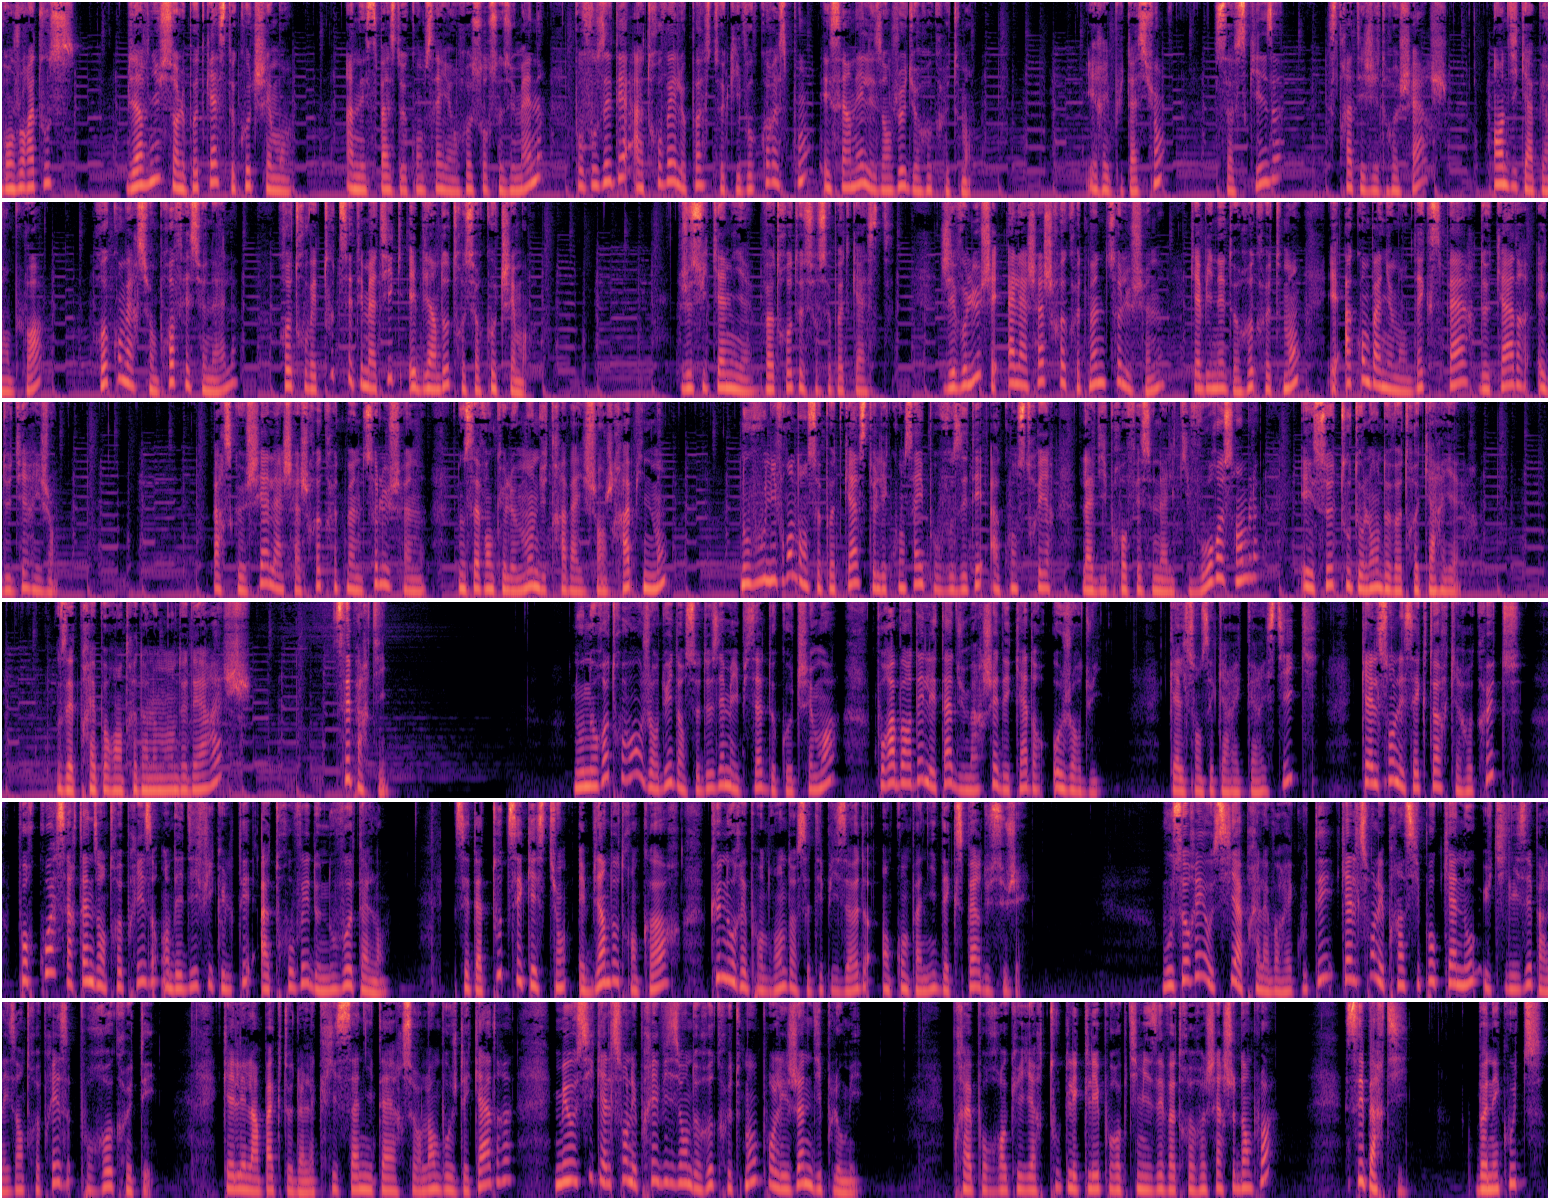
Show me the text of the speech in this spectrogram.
Bonjour à tous. Bienvenue sur le podcast Coach chez moi, un espace de conseil en ressources humaines pour vous aider à trouver le poste qui vous correspond et cerner les enjeux du recrutement. E-réputation, soft skills, stratégie de recherche, handicap et emploi, reconversion professionnelle, retrouvez toutes ces thématiques et bien d'autres sur Coach chez moi. Je suis Camille, votre hôte sur ce podcast. J'évolue chez LHH Recruitment Solutions cabinet de recrutement et accompagnement d'experts, de cadres et de dirigeants. Parce que chez LHH Recruitment Solutions, nous savons que le monde du travail change rapidement, nous vous livrons dans ce podcast les conseils pour vous aider à construire la vie professionnelle qui vous ressemble, et ce tout au long de votre carrière. Vous êtes prêt pour entrer dans le monde de DRH C'est parti nous nous retrouvons aujourd'hui dans ce deuxième épisode de Coach chez moi pour aborder l'état du marché des cadres aujourd'hui. Quelles sont ses caractéristiques? Quels sont les secteurs qui recrutent? Pourquoi certaines entreprises ont des difficultés à trouver de nouveaux talents? C'est à toutes ces questions et bien d'autres encore que nous répondrons dans cet épisode en compagnie d'experts du sujet. Vous saurez aussi, après l'avoir écouté, quels sont les principaux canaux utilisés par les entreprises pour recruter quel est l'impact de la crise sanitaire sur l'embauche des cadres, mais aussi quelles sont les prévisions de recrutement pour les jeunes diplômés? Prêt pour recueillir toutes les clés pour optimiser votre recherche d'emploi? C'est parti. Bonne écoute.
